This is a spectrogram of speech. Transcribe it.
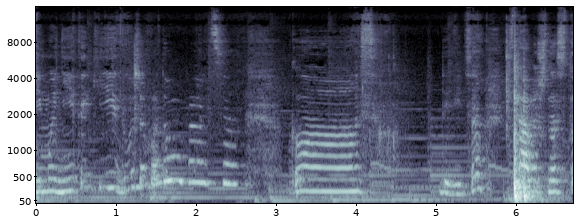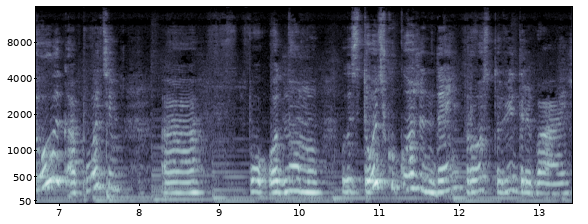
і мені такі дуже подобаються. Клас. Дивіться, ставиш на столик, а потім е, по одному листочку кожен день просто відриваєш.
